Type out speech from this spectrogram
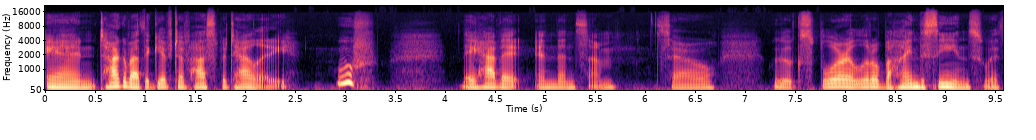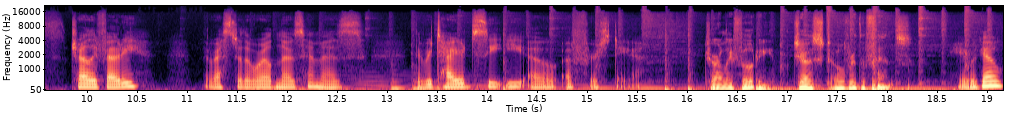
and talk about the gift of hospitality. Woof. They have it and then some. So we will explore a little behind the scenes with Charlie Fote. The rest of the world knows him as the retired CEO of First Data. Charlie Fote, just over the fence. Here we go.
